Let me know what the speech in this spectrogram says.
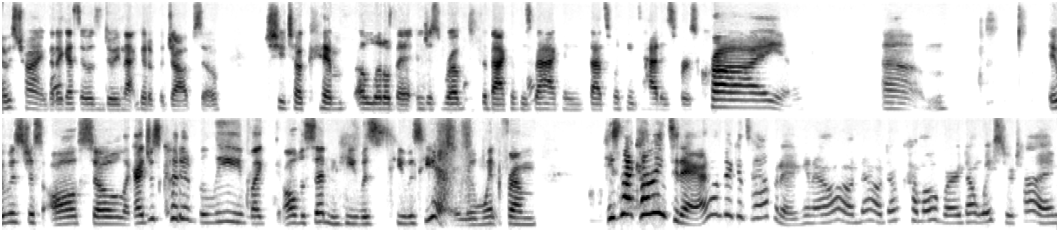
I was trying but I guess I wasn't doing that good of a job so she took him a little bit and just rubbed the back of his back and that's when he had his first cry and um it was just all so like i just couldn't believe like all of a sudden he was he was here. We went from he's not coming today. I don't think it's happening you know? Oh no don't come over. Don't waste your time.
